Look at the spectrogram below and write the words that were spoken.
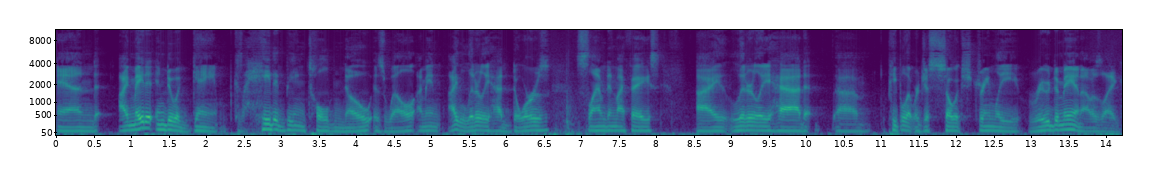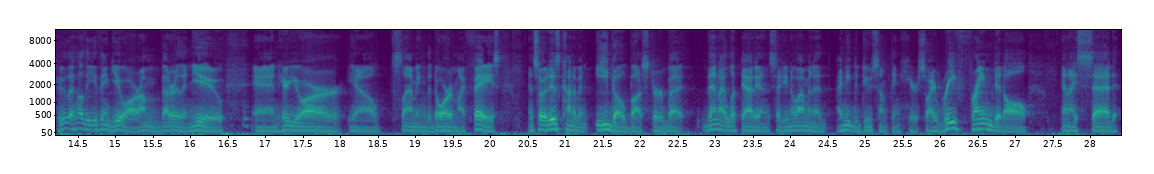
And I made it into a game because I hated being told no as well. I mean, I literally had doors slammed in my face. I literally had um, people that were just so extremely rude to me, and I was like, "Who the hell do you think you are? I'm better than you." and here you are, you know, slamming the door in my face. And so it is kind of an ego buster. But then I looked at it and said, "You know what? I'm gonna. I need to do something here." So I reframed it all, and I said,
